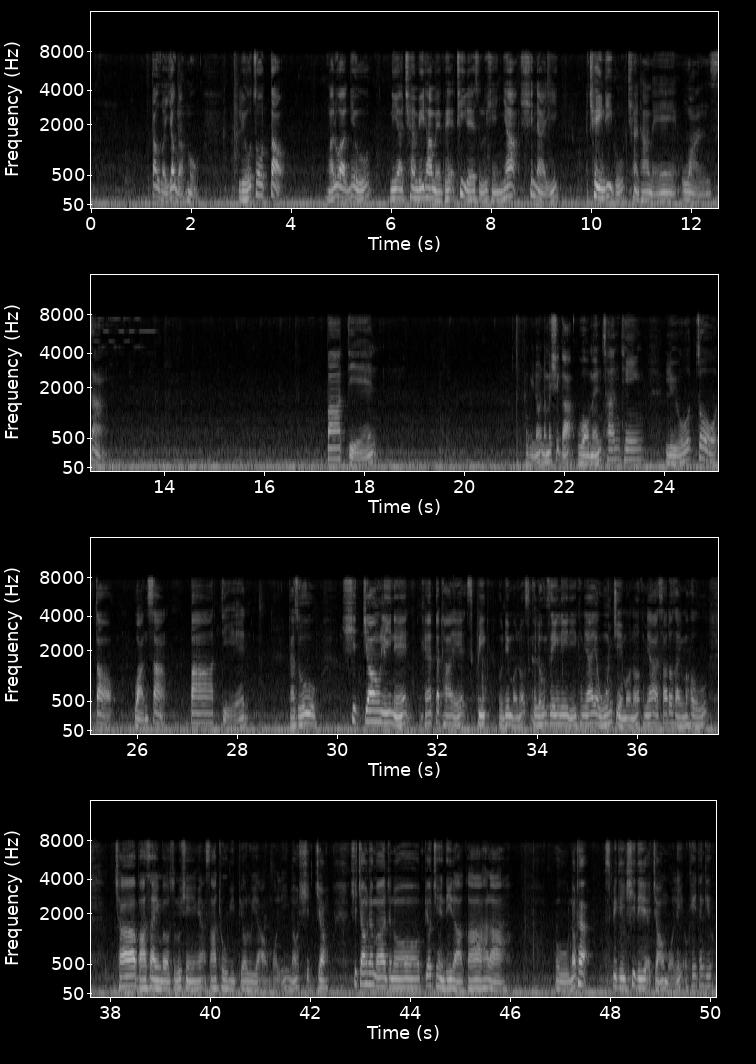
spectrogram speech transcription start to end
倒着要的某，留作倒，我如果你有。 နေရာခြံပေးထားမယ်ဘယ်အထိလဲဆိုလို့ရှိရင်ည8နာရီအချိန်ထိကိုခြံထားမယ်晚上8点ဟုတ်ပြီနော်နံပါတ်8က我们餐厅留做到晚上8点ဒါဆို ရှစ်ကြောင်းလေးနဲ့ခင်ဗျားတတ်ထားတဲ့ speak ဟိုနေ့ပေါ့နော်စကလုံးစိမ်းလေးဒီခင်ဗျားရဲ့ဝန်းကျင်ပေါ့နော်ခင်ဗျားကစားတော့ဆိုင်မဟုတ်ဘူး ခြားဘာဆိုင်ပေါ့ဆိုလို့ရှိရင်အစားထိုးပြီးပြောလို့ရအောင်ပေါ့လीเนาะရှစ်ကြောင်းရှစ်ကြောင်းထဲမှာကျွန်တော်ပြောချင်သေးတာကဟာလာဟိုနောက်ထပ် speaking ရှိသေးတဲ့အကြောင်းပေါ့လी okay thank you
